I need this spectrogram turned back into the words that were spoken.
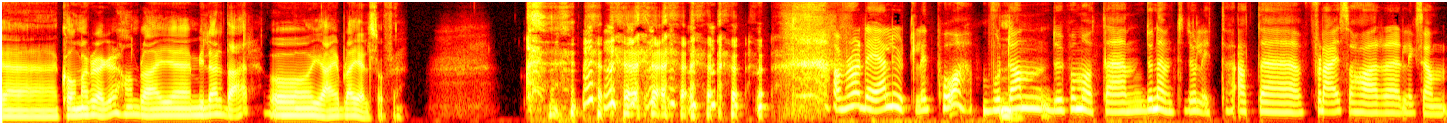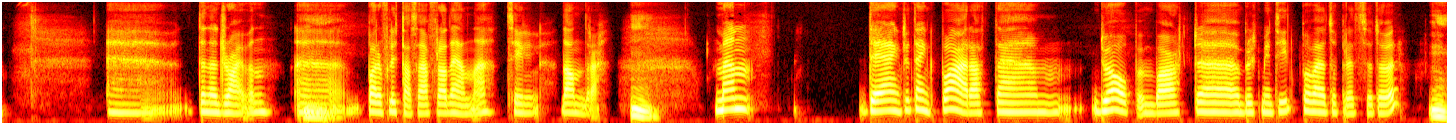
uh, Colin McGregor han blei uh, milliardær, og jeg blei gjeldsoffer. Ja, for det var det jeg lurte litt på. Hvordan du på en måte Du nevnte jo litt, at eh, for deg så har eh, liksom eh, denne driven eh, bare flytta seg fra det ene til det andre. Mm. Men det jeg egentlig tenker på, er at eh, du har åpenbart eh, brukt mye tid på å være toppidrettsutøver, Mm.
